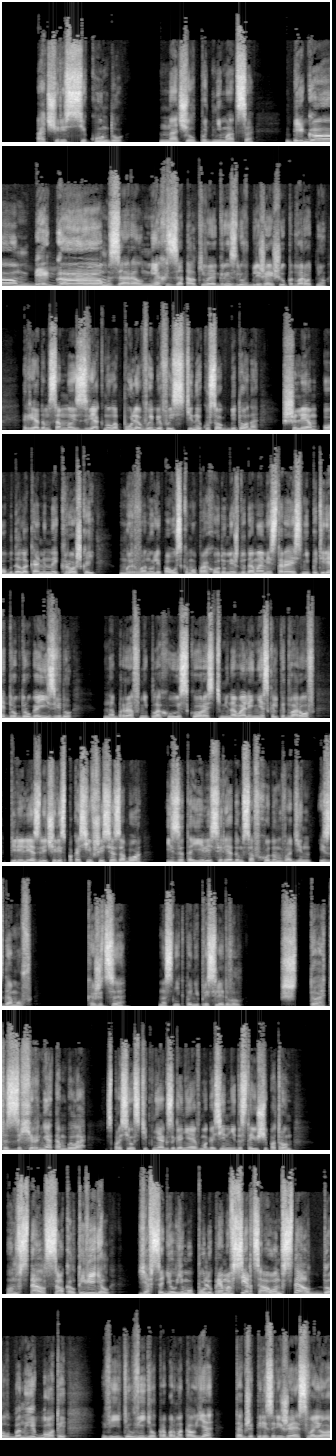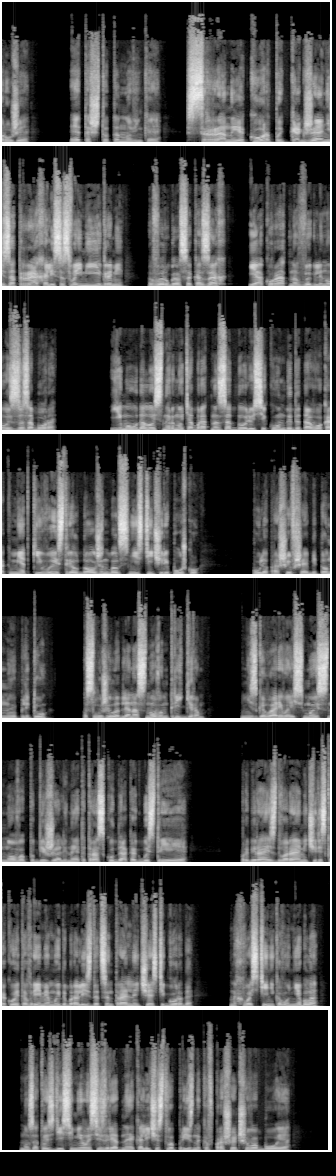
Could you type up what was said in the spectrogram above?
а через секунду начал подниматься. «Бегом! Бегом!» — заорал мех, заталкивая грызлю в ближайшую подворотню. Рядом со мной звякнула пуля, выбив из стены кусок бетона. Шлем обдало каменной крошкой. Мы рванули по узкому проходу между домами, стараясь не потерять друг друга из виду. Набрав неплохую скорость, миновали несколько дворов, перелезли через покосившийся забор и затаились рядом со входом в один из домов. Кажется, нас никто не преследовал. «Что это за херня там была?» — спросил Степняк, загоняя в магазин недостающий патрон. «Он встал, сокол, ты видел? Я всадил ему пулю прямо в сердце, а он встал, долбаные боты!» «Видел, видел», — пробормотал я, также перезаряжая свое оружие. «Это что-то новенькое. Сраные корпы, как же они затрахали со своими играми!» Выругался казах и аккуратно выглянул из-за забора. Ему удалось нырнуть обратно за долю секунды до того, как меткий выстрел должен был снести черепушку. Пуля, прошившая бетонную плиту, послужила для нас новым триггером. Не сговариваясь, мы снова побежали, на этот раз куда как быстрее. Пробираясь дворами, через какое-то время мы добрались до центральной части города. На хвосте никого не было, но зато здесь имелось изрядное количество признаков прошедшего боя —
